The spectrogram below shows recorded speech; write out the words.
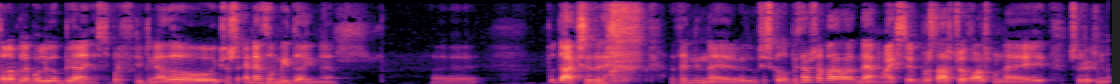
Τώρα βλέπω λίγο μπήκα στο προφίλ του για να δω ύψος 1,70 είναι. Ε, που εντάξει, δεν είναι ρε παιδί μου αλλά ναι, αν έχεις μπροστά σου ξέρω, που σου ρίχνουν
